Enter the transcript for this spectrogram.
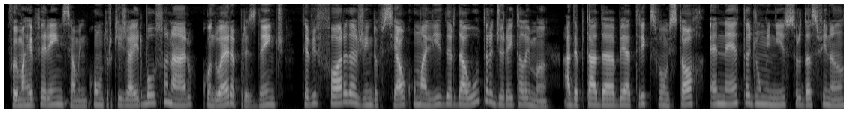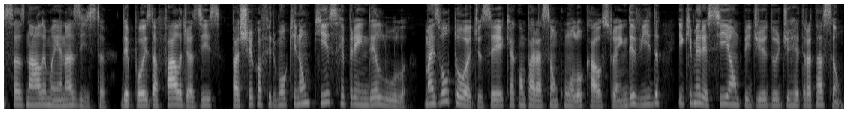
Foi uma referência ao encontro que Jair Bolsonaro, quando era presidente, teve fora da agenda oficial com uma líder da ultradireita alemã. A deputada Beatrix von Storch é neta de um ministro das Finanças na Alemanha nazista. Depois da fala de Aziz, Pacheco afirmou que não quis repreender Lula, mas voltou a dizer que a comparação com o Holocausto é indevida e que merecia um pedido de retratação.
